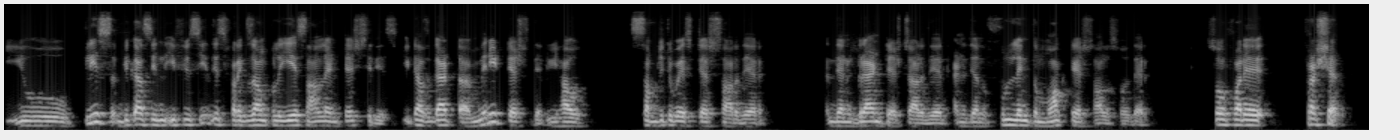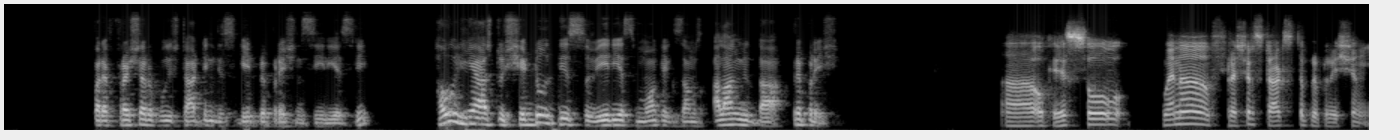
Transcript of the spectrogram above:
you please, because in, if you see this, for example, ACE, online test series, it has got uh, many tests there. You have subject-based tests are there, and then grand tests are there, and then full-length mock tests also there. So for a fresher, for a fresher who is starting this gate preparation seriously, how he has to schedule these various mock exams along with the preparation? Uh, okay, so when a fresher starts the preparation,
